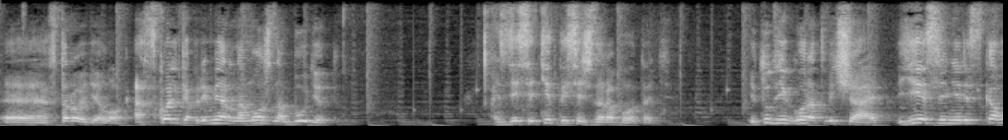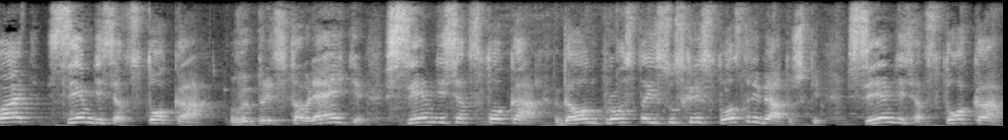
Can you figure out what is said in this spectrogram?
Э, второй диалог. А сколько примерно можно будет с 10 тысяч заработать. И тут Егор отвечает, если не рисковать, 70-100к. Вы представляете? 70-100к. Да он просто Иисус Христос, ребятушки. 70-100к.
